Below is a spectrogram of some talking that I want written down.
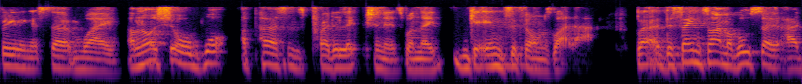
feeling a certain way. I'm not sure what a person's predilection is when they get into films like that. But at the same time i've also had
